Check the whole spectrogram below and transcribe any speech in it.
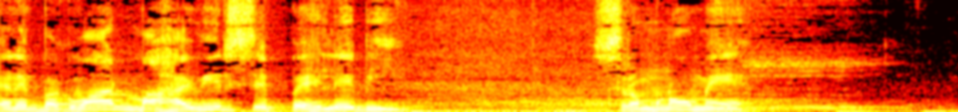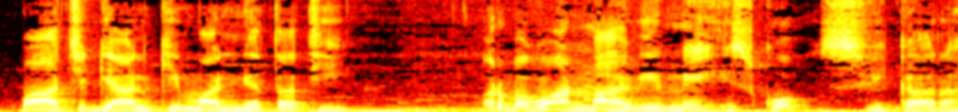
यानी भगवान महावीर से पहले भी श्रमणों में पाँच ज्ञान की मान्यता थी और भगवान महावीर ने इसको स्वीकारा।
